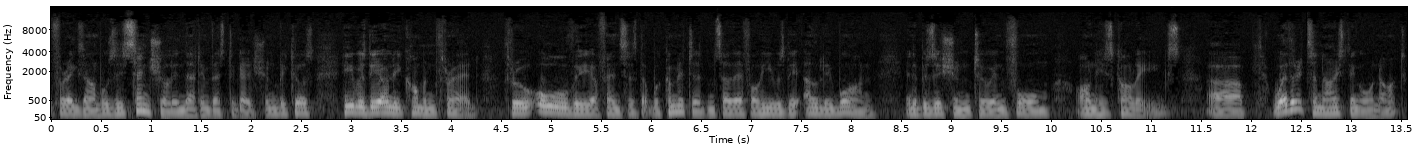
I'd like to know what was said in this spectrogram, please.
for example, was essential in that investigation because he was the only common thread through all the offences that were committed, and so therefore he was the only one in a position to inform on his colleagues. Uh, whether it's a nice thing or not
